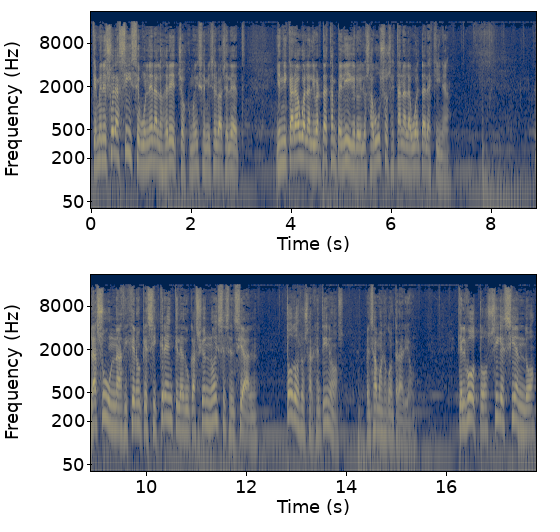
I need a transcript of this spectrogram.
Que en Venezuela sí se vulneran los derechos, como dice Michelle Bachelet, y en Nicaragua la libertad está en peligro y los abusos están a la vuelta de la esquina. Las urnas dijeron que si creen que la educación no es esencial, todos los argentinos pensamos lo contrario que el voto sigue siendo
